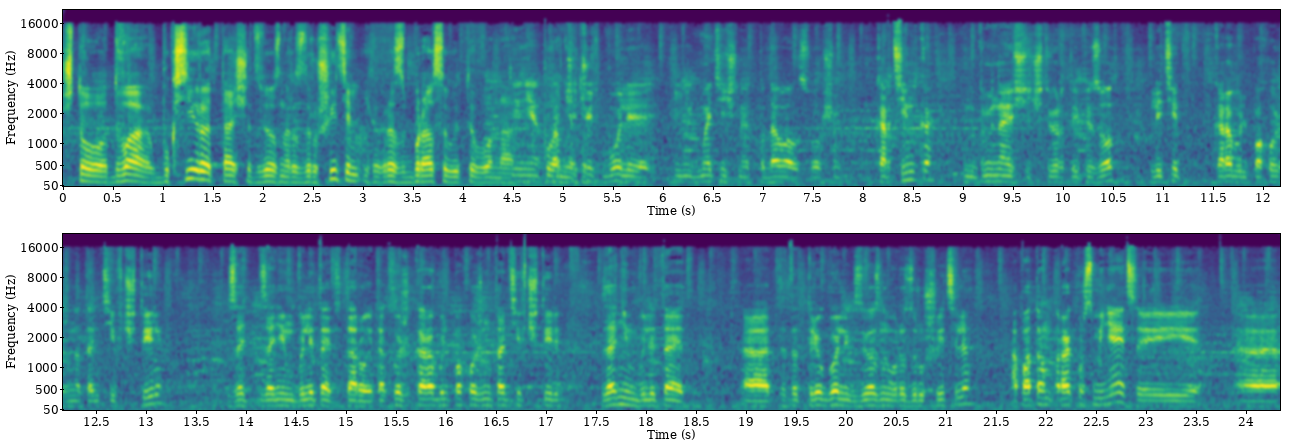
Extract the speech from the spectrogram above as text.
Что два буксира тащат звездный разрушитель и как раз сбрасывают его на Не, Нет, там планету. чуть-чуть более энигматично это подавалось. В общем, картинка, напоминающая четвертый эпизод. Летит корабль, похожий на Тантив-4. За, за ним вылетает второй такой же корабль, похожий на Тантив-4. За ним вылетает э, этот треугольник звездного разрушителя. А потом ракурс меняется, и э,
